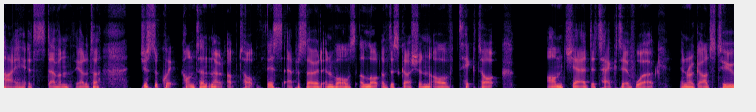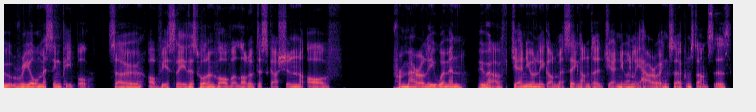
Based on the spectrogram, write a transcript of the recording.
Hi, it's Devon, the editor. Just a quick content note up top. This episode involves a lot of discussion of TikTok armchair detective work in regards to real missing people. So, obviously, this will involve a lot of discussion of primarily women who have genuinely gone missing under genuinely harrowing circumstances.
